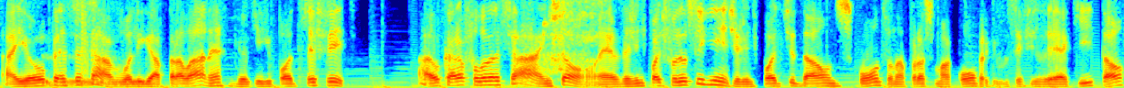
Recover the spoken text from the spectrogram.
Aí eu pensei assim, ah, vou ligar pra lá, né? Ver o que, que pode ser feito. Aí o cara falou assim, ah, então, é, a gente pode fazer o seguinte, a gente pode te dar um desconto na próxima compra que você fizer aqui e tal.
